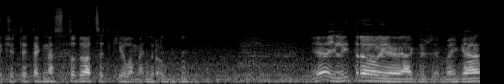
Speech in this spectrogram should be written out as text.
Takže to je tak na 120 km. 9 litrov je akože mega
